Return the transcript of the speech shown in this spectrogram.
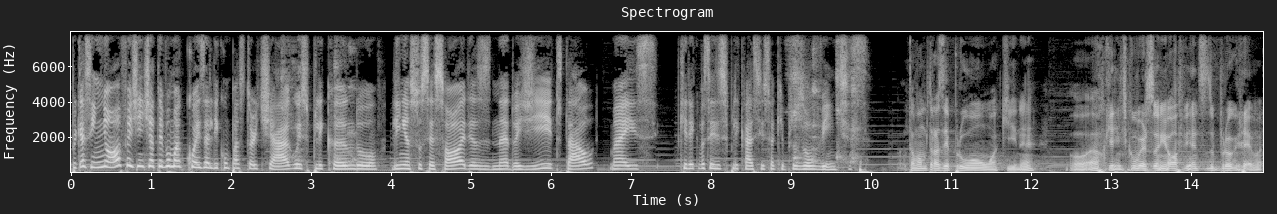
Porque assim, em off a gente já teve uma coisa ali com o pastor Tiago explicando linhas sucessórias, né, do Egito e tal, mas queria que vocês explicassem isso aqui pros ouvintes. Então vamos trazer pro on aqui, né? É o que a gente conversou em off antes do programa.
